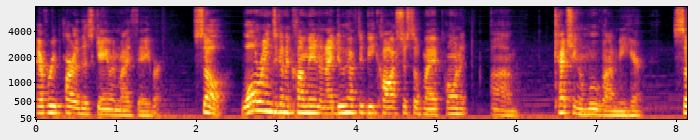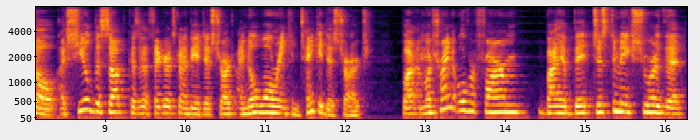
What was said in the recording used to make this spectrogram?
every part of this game in my favor. So, Walrein's going to come in, and I do have to be cautious of my opponent um, catching a move on me here. So, I shield this up because I figure it's going to be a discharge. I know Walrein can take a discharge, but I'm trying to overfarm by a bit just to make sure that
